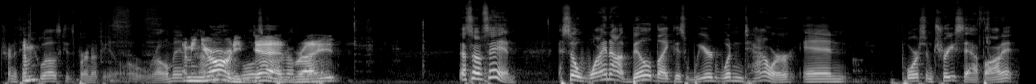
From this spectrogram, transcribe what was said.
trying to think hmm? who else gets burned on a funeral. Roman. I mean, you're know. already Who else gets dead, burned on a funeral? right? That's what I'm saying. So why not build like this weird wooden tower and pour some tree sap on it,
